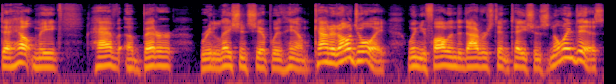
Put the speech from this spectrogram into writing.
to help me have a better relationship with Him. Count it all joy when you fall into diverse temptations, knowing this,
